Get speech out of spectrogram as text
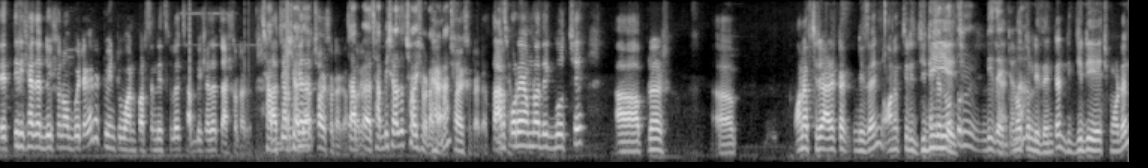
তেত্রিশ হাজার দুইশো নব্বই টাকা এটা টোয়েন্টি ওয়ান পার্সেন্ট ডিসকাউন্ট ছাব্বিশ হাজার চারশো টাকা। ছাব্বিশ ছাব্বিশ হাজার ছয়শো টাকা ছাব্বিশ হাজার ছয়শো টাকা হ্যাঁ ছয়শো টাকা। তারপরে আমরা দেখব হচ্ছে আহ, আপনার অনেক থ্রি আরেকটা ডিজাইন অনেক থ্রি জিডিএইচ নতুন ডিজাইনটা হ্যাঁ, নতুন ডিজাইনটা জিডিএইচ মডেল।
